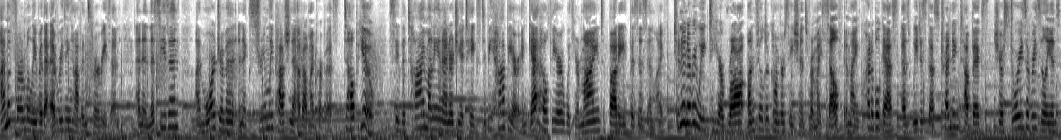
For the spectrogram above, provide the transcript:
I'm a firm believer that everything happens for a reason, and in this season, I'm more driven and extremely passionate about my purpose to help you save the time, money, and energy it takes to be happier and get healthier with your mind, body, business, and life. Tune in every week to hear raw, unfiltered conversations from myself and my incredible guests as we discuss trending topics, share stories of resilience,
